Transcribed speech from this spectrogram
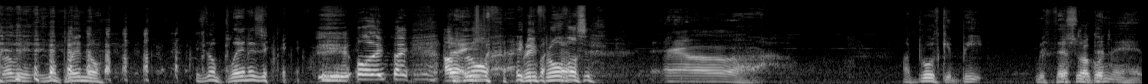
Brilliant. He's not playing though. He's not playing, is he? All right. I'm bro. Raith Rovers. I both get beat with this one, didn't they?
